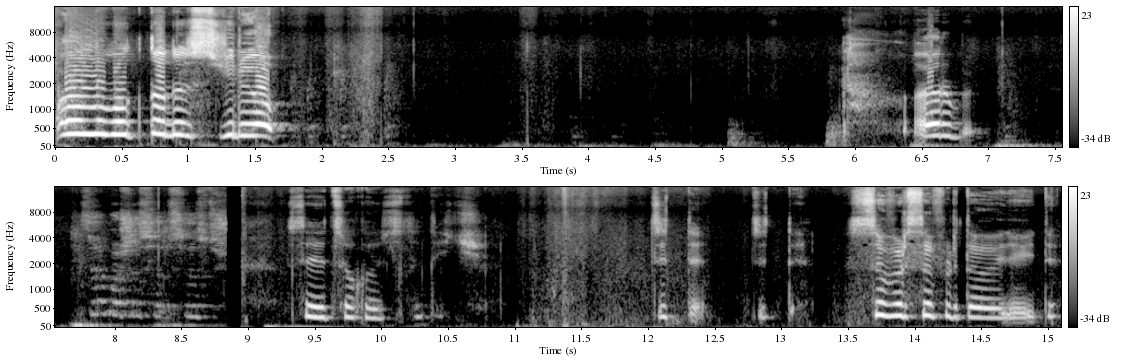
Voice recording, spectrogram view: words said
Ağlamaktan ısırıyorum. Harbi. Seni çok özledik. Cidden, cidden. Sıfır sıfır da öyleydi.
